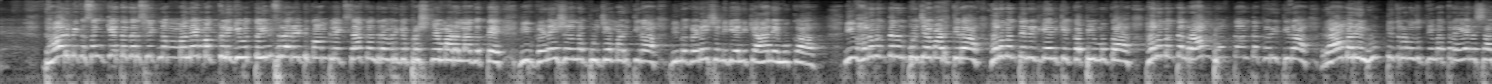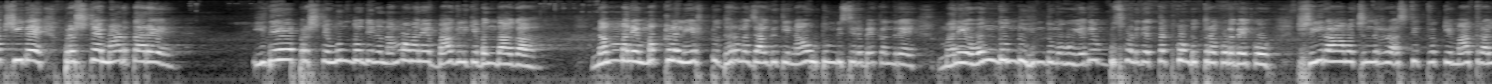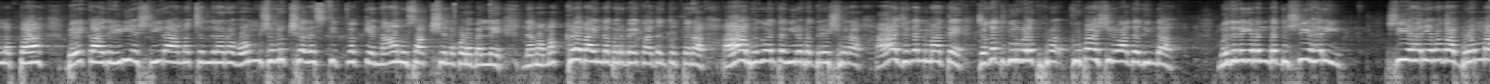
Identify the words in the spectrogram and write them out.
ಧಾರ್ಮಿಕ ಸಂಕೇತ ಧರಿಸ್ಲಿಕ್ಕೆ ನಮ್ಮ ಮನೆ ಮಕ್ಕಳಿಗೆ ಇವತ್ತು ಇನ್ಫ್ರಾರೆಡ್ ಕಾಂಪ್ಲೆಕ್ಸ್ ಯಾಕಂದ್ರೆ ಅವರಿಗೆ ಪ್ರಶ್ನೆ ಮಾಡಲಾಗುತ್ತೆ. ನೀವು ಗಣೇಶನನ್ನ ಪೂಜೆ ಮಾಡ್ತೀರಾ? ನಿಮ್ಮ ಗಣೇಶನಿಗೆ ಏನಕ್ಕೆ ಆನೆ ಮುಖ? ನೀವು ಹನುಮಂತನ ಪೂಜೆ ಮಾಡ್ತೀರಾ? ಹನುಮಂತನಿಗೆ ಏನಕ್ಕೆ ಕಪಿ ಮುಖ? ಹನುಮಂತನ ರಾಮ ಕರಿತೀರಾ? ರಾಮರಲ್ಲಿ ಹುಟ್ಟಿದ್ರು ಅನ್ನೋದಕ್ಕೆ ನಿಮ್ಮ ಹತ್ರ ಏನು ಸಾಕ್ಷಿ ಇದೆ? ಪ್ರಶ್ನೆ ಮಾಡ್ತಾರೆ. ಇದೇ ಪ್ರಶ್ನೆ ಮುಂದೊಂದಿನ ನಮ್ಮ ಮನೆ ಬಾಗಿಲಿಗೆ ಬಂದಾಗ ನಮ್ಮನೆ ಮಕ್ಕಳಲ್ಲಿ ಎಷ್ಟು ಧರ್ಮ ಜಾಗೃತಿ ನಾವು ತುಂಬಿಸಿರಬೇಕಂದ್ರೆ ಮನೆಯ ಒಂದೊಂದು ಹಿಂದೂ ಮಗು ಎದೆ ಉಬ್ಬಿಸ್ಕೊಂಡಿದೆ, ತಟ್ಕೊಂಡು ಉತ್ತರ ಕೊಡಬೇಕು. ಶ್ರೀರಾಮಚಂದ್ರರ ಅಸ್ತಿತ್ವಕ್ಕೆ ಮಾತ್ರ ಅಲ್ಲಪ್ಪ, ಬೇಕಾದ್ರೆ ಇಡೀ ಶ್ರೀರಾಮಚಂದ್ರರ ವಂಶವೃಕ್ಷದ ಅಸ್ತಿತ್ವಕ್ಕೆ ನಾನು ಸಾಕ್ಷಿಯನ್ನು ಕೊಡಬಲ್ಲೆ. ನಮ್ಮ ಮಕ್ಕಳ ಬಾಯಿಂದ ಬರಬೇಕಾದಂತ ಉತ್ತರ ಆ ಭಗವಂತ ವೀರಭದ್ರೇಶ್ವರ, ಆ ಜಗನ್ಮಾತೆ, ಜಗದ್ಗುರುಗಳ ಕೃಪಾ- ಕೃಪಾಶೀರ್ವಾದದಿಂದ. ಮೊದಲಿಗೆ ಬಂದದ್ದು ಶ್ರೀಹರಿ ಶ್ರೀಹರಿಯ ಮಗ ಬ್ರಹ್ಮ.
